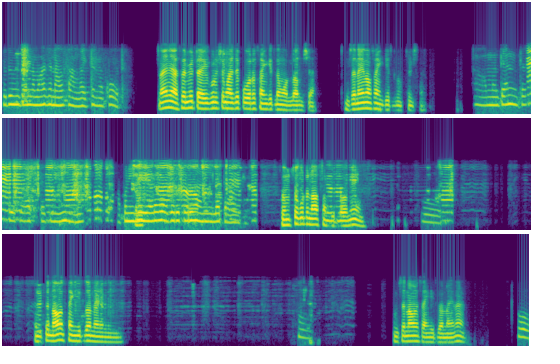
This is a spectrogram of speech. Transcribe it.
की तुम्ही त्यांना माझं नाव सांगायचं नको होतं. नाही नाही. असं मी टायगरचे माझे पोरं सांगितलं म्हणलं आमच्या. तुमचं नाही नाव सांगितलं तुमचं. हा मग त्यानंतर तेच वाटतं की मी ना, आपण हिला येडं वगैरे करू आणि हिला त्रास देऊ. तुमचं कुठं नाव सांगितलं हो मी? हो. तुमचं नाव सांगितलं नाही मी. हो. तुमचं नाव सांगितलं नाही ना? हो.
